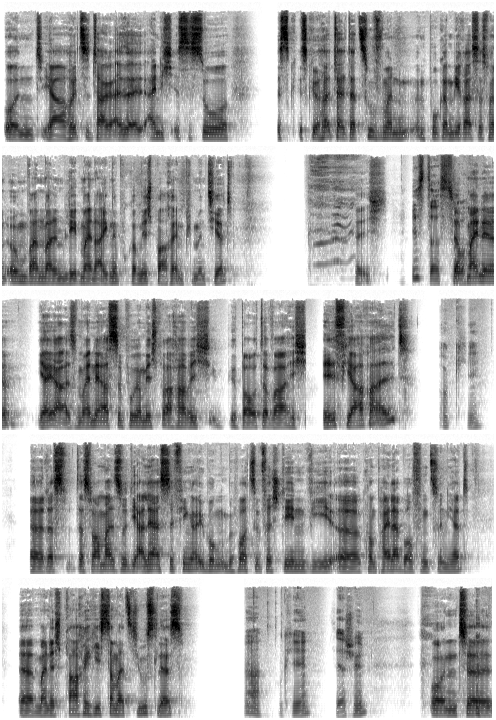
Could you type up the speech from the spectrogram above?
Und ja, heutzutage, also eigentlich ist es so, es, es gehört halt dazu, wenn man ein Programmierer ist, dass man irgendwann mal im Leben eine eigene Programmiersprache implementiert. Ich, Ist das ich so? glaube, meine, ja, ja, also meine erste Programmiersprache habe ich gebaut, da war ich elf Jahre alt. Okay. Äh, das, das war mal so die allererste Fingerübung, um überhaupt zu verstehen, wie äh, Compilerbau funktioniert. Äh, meine Sprache hieß damals Useless. Ah, okay. Sehr schön. Und äh,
